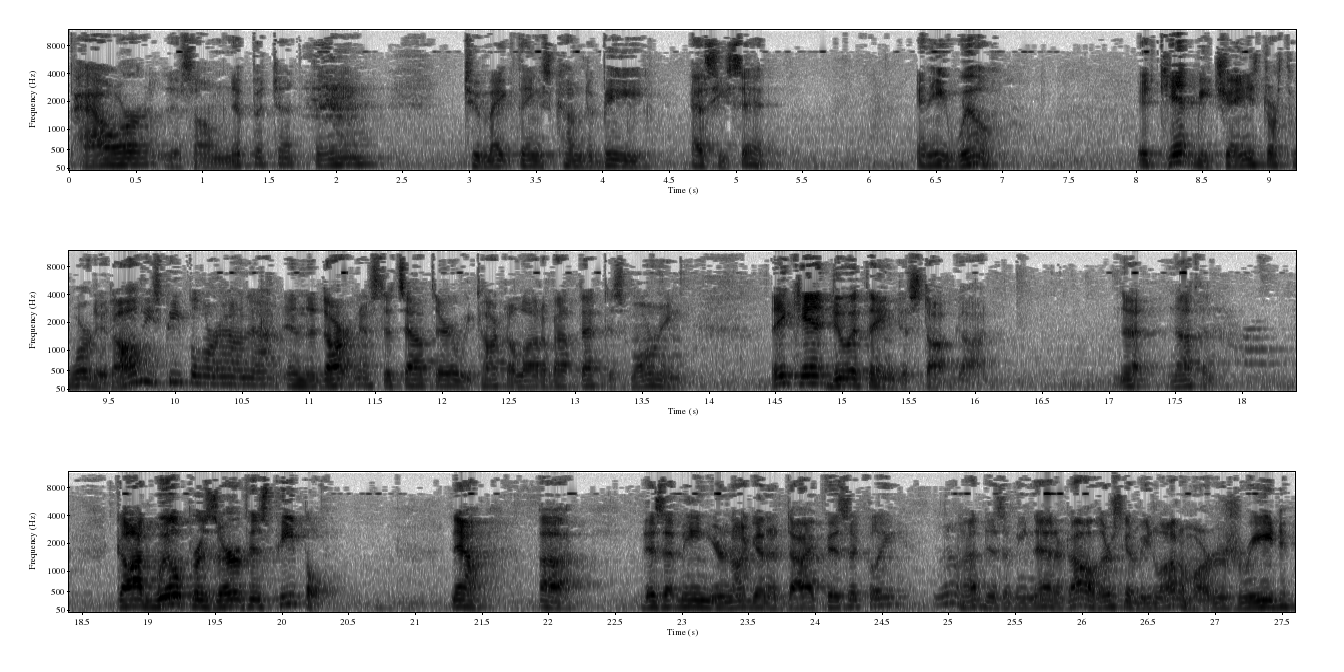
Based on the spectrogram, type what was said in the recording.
power, this omnipotent thing to make things come to be as He said. And He will. It can't be changed or thwarted. All these people around out in the darkness that's out there, we talked a lot about that this morning. They can't do a thing to stop God. No, nothing. God will preserve his people. Now, uh, does that mean you're not going to die physically? No, that doesn't mean that at all. There's going to be a lot of martyrs. Read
